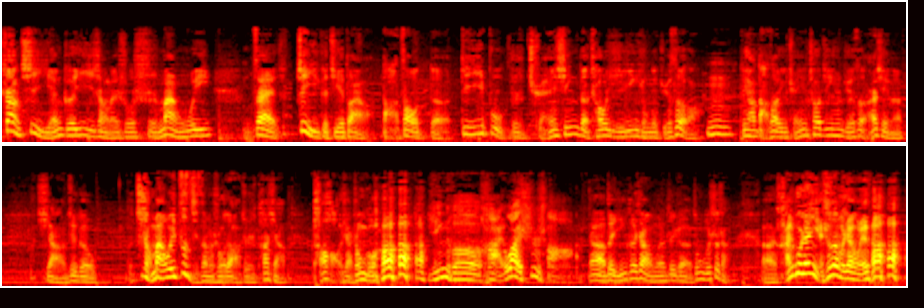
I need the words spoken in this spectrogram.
上汽严格意义上来说是漫威在这一个阶段啊打造的第一部就是全新的超级英雄的角色啊，嗯，他想打造一个全新超级英雄角色，而且呢，想这个至少漫威自己这么说的啊，就是他想讨好一下中国 迎合海外市场。啊，对，迎合一下我们这个中国市场。呃，韩国人也是这么认为的，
